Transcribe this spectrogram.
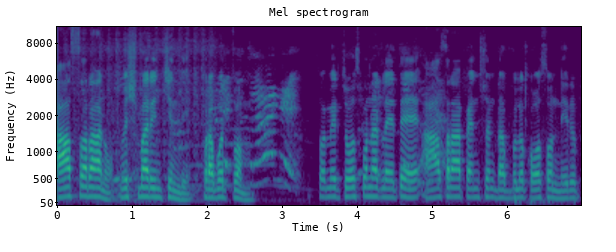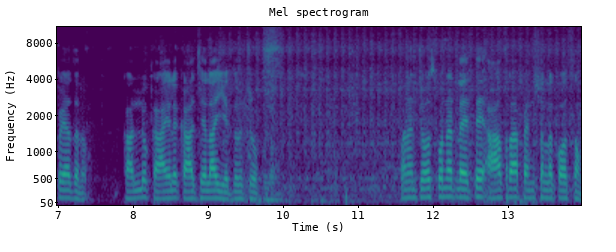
ఆసరాను విస్మరించింది ప్రభుత్వం. సో మీరు చూసుకున్నట్లయితే ఆసరా పెన్షన్ డబ్బుల కోసం నిరుపేదలు కళ్ళు కాయలు కాచేలా ఎదురుచూపులు. మనం చూసుకున్నట్లయితే ఆసరా పెన్షన్ల కోసం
